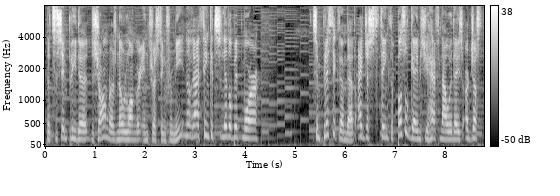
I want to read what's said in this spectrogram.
That's simply the, the genre is no longer interesting for me. No, I think it's a little bit more simplistic than that. I just think the puzzle games you have nowadays are just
